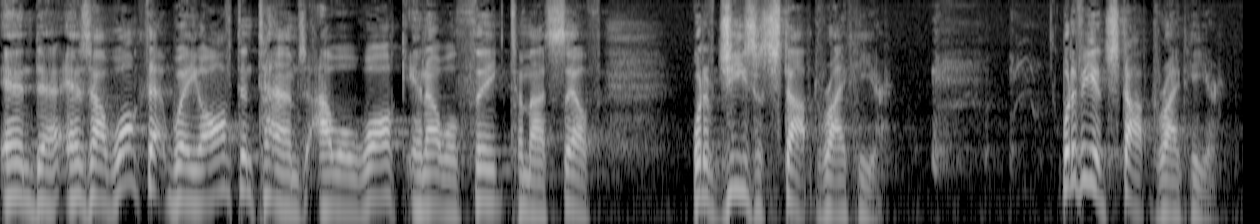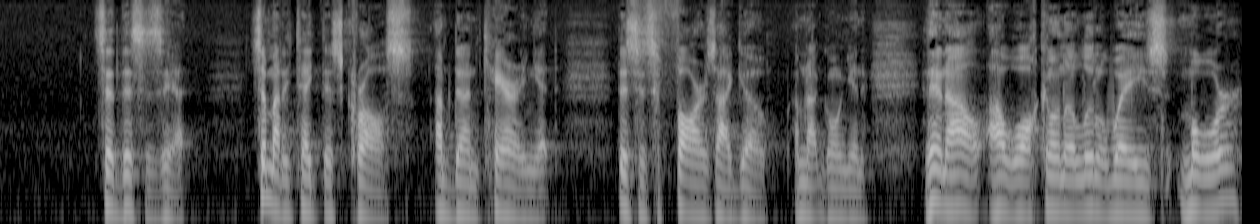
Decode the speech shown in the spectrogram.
And uh, as I walk that way, oftentimes I will walk and I will think to myself, what if Jesus stopped right here? What if he had stopped right here? Said, This is it. Somebody take this cross. I'm done carrying it. This is as far as I go. I'm not going in. Then I'll, I'll walk on a little ways more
